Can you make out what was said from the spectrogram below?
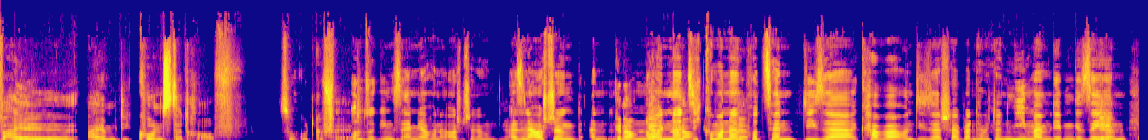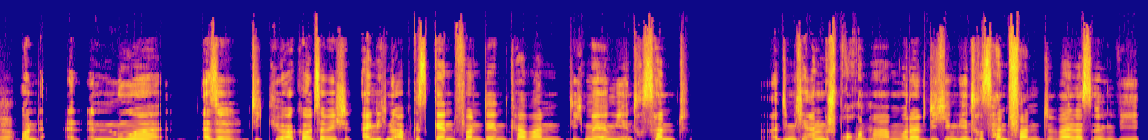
weil einem die Kunst da drauf so gut gefällt. Und so ging es einem ja auch in der Ausstellung. Ja. Also in der Ausstellung an Genau, ja, genau. 99,9 Prozent dieser Cover und dieser Schallplatten habe ich noch nie in meinem Leben gesehen. Ja, ja. Und äh, nur, also die QR-Codes habe ich eigentlich nur abgescannt von den Covern, die ich mir irgendwie interessant, äh, die mich angesprochen Mhm. haben oder die ich irgendwie interessant fand, weil das irgendwie,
